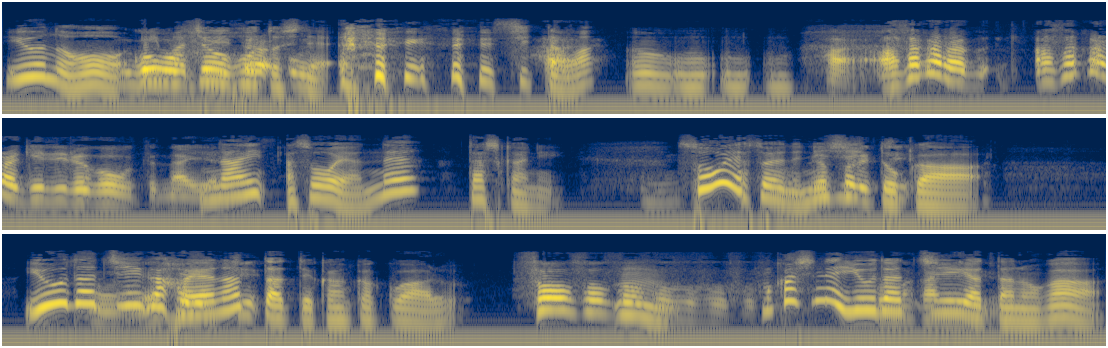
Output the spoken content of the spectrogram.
いうのを今情報として 知ったわ。うんうんうんうん。はい。朝から、朝からゲリラ豪雨ってないやない、あ、そうやんね。確かに。そうやそうやね。2時とか、夕立が早なったっていう感覚はある。そうそうそうそうそう、昔ね、夕立やったのが、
